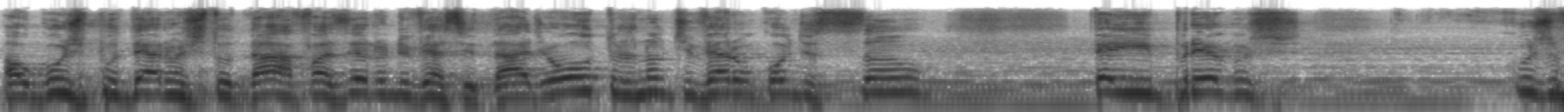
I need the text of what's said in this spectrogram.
alguns puderam estudar, fazer universidade, outros não tiveram condição, têm empregos cujo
